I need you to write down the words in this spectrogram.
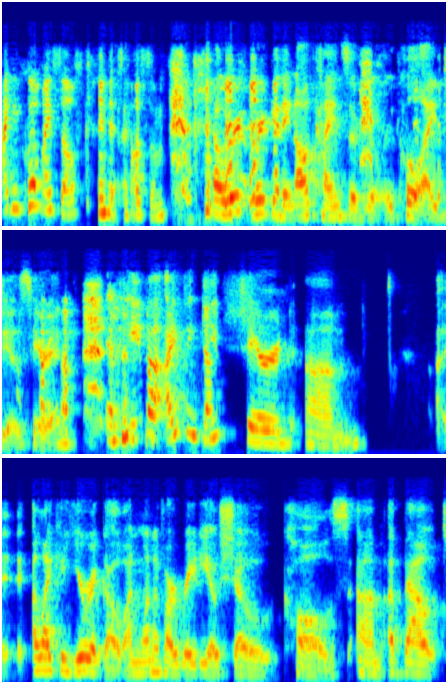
i can quote myself and it's awesome oh, we're, we're getting all kinds of really cool ideas here. And, and Eva, I think Yeah. you shared um, like a year ago on one of our radio show calls um, about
